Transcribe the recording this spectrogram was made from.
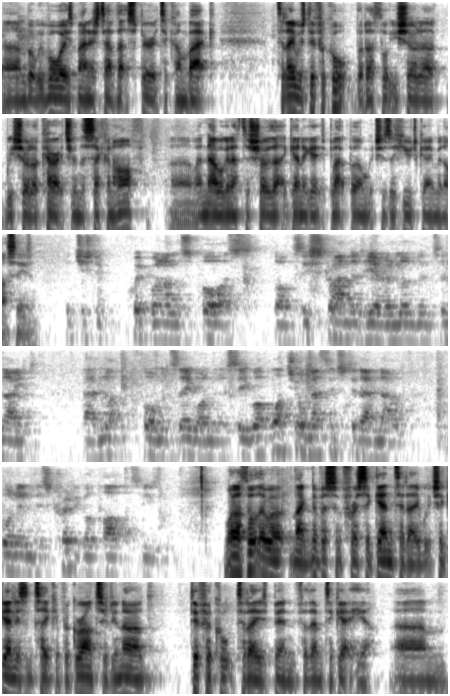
Um, but we've always managed to have that spirit to come back. Today was difficult, but I thought you showed our, we showed our character in the second half, um, and now we're going to have to show that again against Blackburn, which is a huge game in our season. Just a quick one on the supporters. Obviously stranded here in London tonight. Um, not the performance they wanted to see. What, what's your message to them now, going in this critical part of the season? Well, I thought they were magnificent for us again today, which again isn't taken for granted. You know how difficult today's been for them to get here, um,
